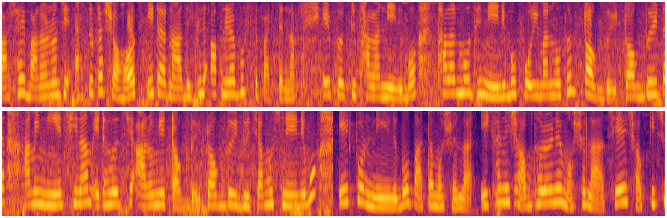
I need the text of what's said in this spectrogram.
বাসায় বানানো যে এতটা সহজ, এটা না দেখলে আপনারা বুঝতে পারতেন না। এরপর একটি থালা নিয়ে নিব। থালার মধ্যে নিয়ে নিব পরিমাণ মতন টক দই। টক দইটা আমি নিয়েছিলাম, এটা হচ্ছে আড়ঙের টক দই। টক দই দুই চামচ নিয়ে নেব, এরপর নিয়ে নেব বাটা মশলা। এখানে সব ধরনের মশলা আছে সব কিছু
